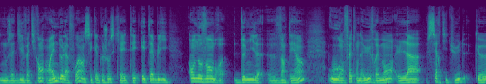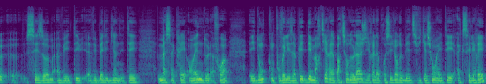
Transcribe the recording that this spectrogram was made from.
nous a dit le Vatican, en haine de la foi. Hein, c'est quelque chose qui a été établi en novembre 2021, où en fait on a eu vraiment la certitude que euh, ces hommes avaient, été, avaient bel et bien été massacrés en haine de la foi, et donc on pouvait les appeler des martyrs, et à partir de là, je dirais, la procédure de béatification a été accélérée,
